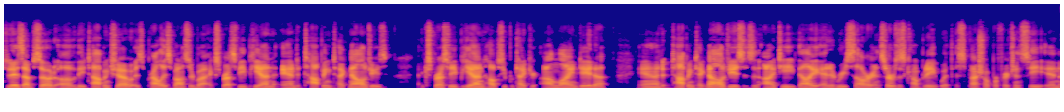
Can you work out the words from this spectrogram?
Today's episode of the Topping Show is proudly sponsored by ExpressVPN and Topping Technologies. ExpressVPN helps you protect your online data, and Topping Technologies is an IT value added reseller and services company with a special proficiency in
